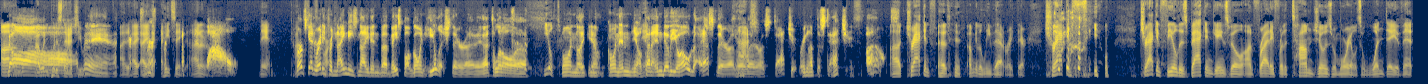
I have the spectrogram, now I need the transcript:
I wouldn't put a statue. Man, I, I, I, I hate saying that. I don't know. wow. man. God, Murph's getting ready for '90s night in uh, baseball, going heelish there. Uh, that's a little uh, heel going like you know, going in, you know, kind of NWO s there. Uh, Gosh. there, a statue, bringing up the statue. Wow. Uh, track and uh, I'm going to leave that right there. Track and field. Track and field is back in Gainesville on Friday for the Tom Jones Memorial. It's a one day event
